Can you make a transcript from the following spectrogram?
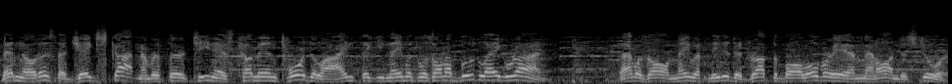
Then notice that Jake Scott, number 13, has come in toward the line thinking Namath was on a bootleg run. That was all Namath needed to drop the ball over him and on to Stewart.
